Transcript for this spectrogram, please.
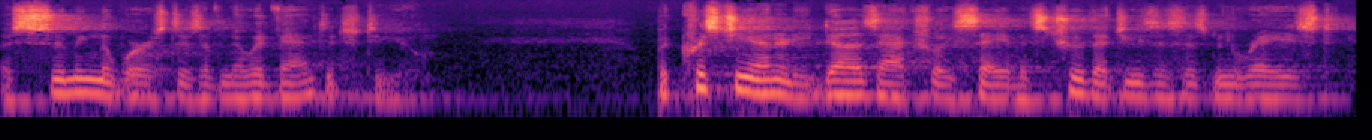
assuming the worst is of no advantage to you. But Christianity does actually say if it's true that Jesus has been raised,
